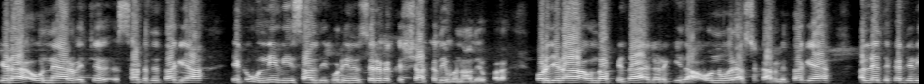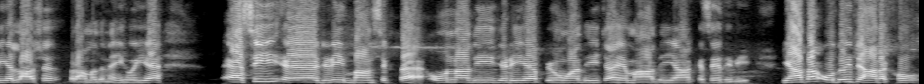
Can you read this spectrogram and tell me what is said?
ਜਿਹੜਾ ਉਹ ਨਹਿਰ ਵਿੱਚ ਸੱਟ ਦਿੱਤਾ ਗਿਆ, ਇੱਕ 19-20 ਸਾਲ ਦੀ ਕੁੜੀ ਨੂੰ ਸਿਰਫ ਇੱਕ ਸ਼ੱਕ ਦੀ ਬਣਾ ਦੇ ਉੱਪਰ ਔਰ ਜਿਹੜਾ ਉਹਦਾ ਪਿਤਾ ਹੈ, ਲੜਕੀ ਦਾ, ਉਹਨੂੰ ਅਰੈਸਟ ਕਰ ਲਿੱਤਾ ਗਿਆ ਹੈ। ਹਾਲੇ ਤੱਕ ਜਿਹੜੀ ਇਹ ਲਾਸ਼ ਬਰਾਮਦ ਨਹੀਂ ਹੋਈ ਹੈ ਐਸੀ ਜਿਹੜੀ ਮਾਨਸਿਕਤਾ ਹੈ, ਉਹਨਾਂ ਦੀ ਜਿਹੜੀ ਹੈ, ਪਿਓਾਂ ਦੀ, ਚਾਹੇ ਮਾਂ ਦੀ ਜਾਂ ਕਿਸੇ ਦੀ ਵੀ, ਜਾਂ ਤਾਂ ਉਦੋਂ ਹੀ ਧਿਆਨ ਰੱਖੋ,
